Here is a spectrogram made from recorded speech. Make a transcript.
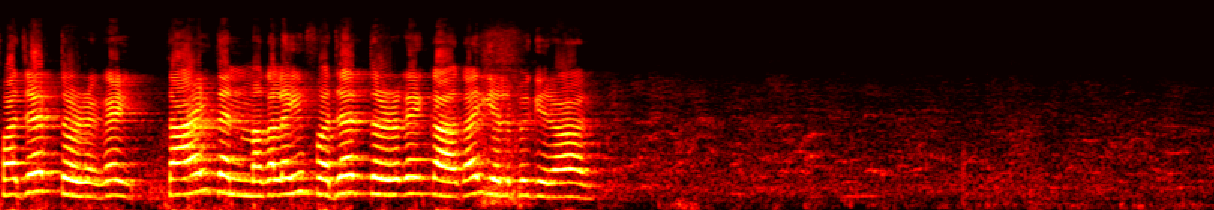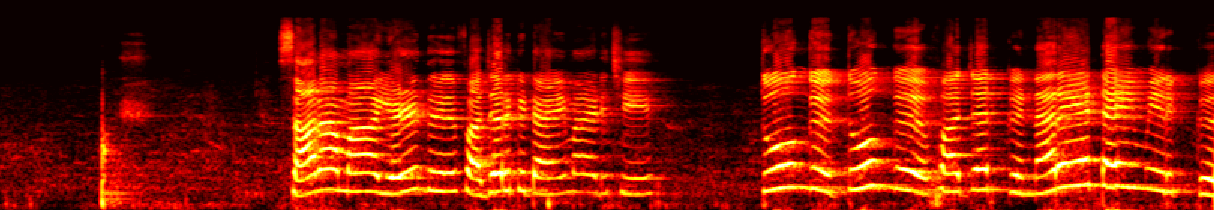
ஃபஜர் தொழுகை தாய் தன் மகளை ஃபஜர் தொழுகைக்காக எழுப்புகிறார் சாராமா எழுந்துரு ஃபஜருக்கு டைம் ஆயிடுச்சு தூங்கு தூங்கு ஃபஜருக்கு நிறைய டைம் இருக்கு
